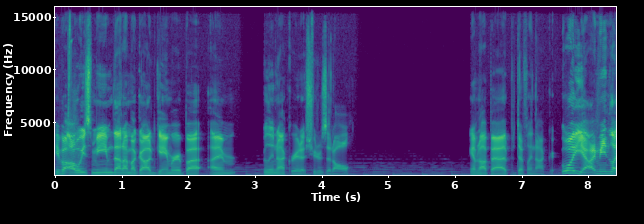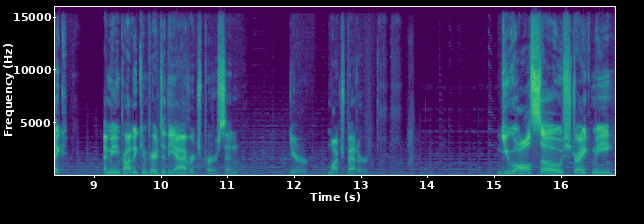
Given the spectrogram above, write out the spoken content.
People always meme that I'm a god gamer, but I'm really not great at shooters at all. I'm not bad, but definitely not great. Well, yeah, I mean, like, I mean, probably compared to the average person, you're much better. You also strike me,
